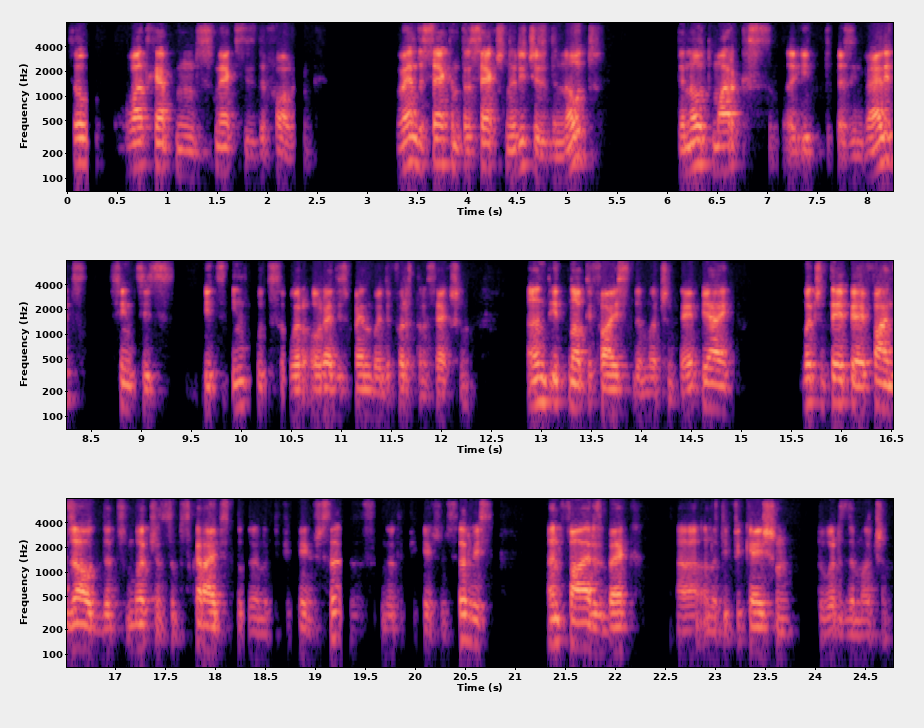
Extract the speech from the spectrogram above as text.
So what happens next is the following. When the second transaction reaches the node, the node marks uh, it as invalid since its, its inputs were already spent by the first transaction, and it notifies the merchant API merchant API finds out that merchant subscribes to the notification service, notification service and fires back uh, a notification towards the merchant.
